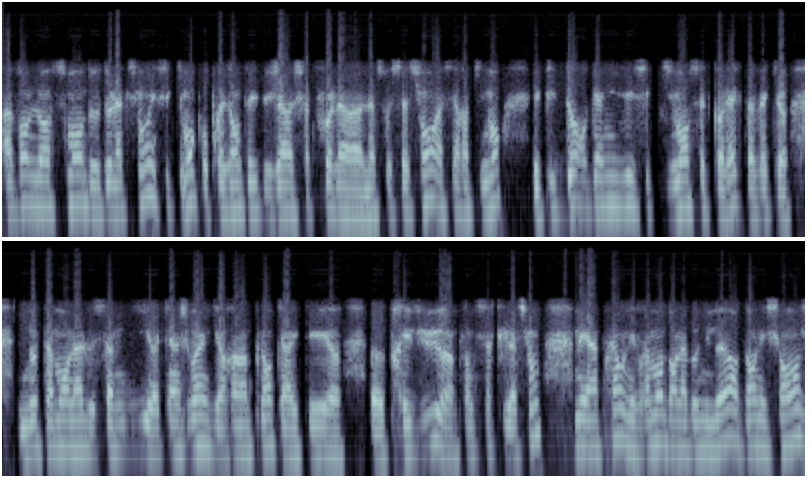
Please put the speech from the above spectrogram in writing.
avant le lancement de, de l'action, effectivement, pour présenter déjà à chaque fois l'association assez rapidement et puis d'organiser effectivement cette collecte avec euh, notamment là le samedi 15 juin, il y aura un plan qui a été prévu, un plan de circulation. Mais après, on est vraiment dans la bonne humeur, dans l'échange,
